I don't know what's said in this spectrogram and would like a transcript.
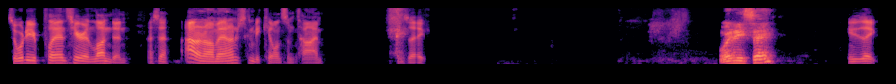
"So what are your plans here in London?" I said, "I don't know, man. I'm just gonna be killing some time." He's like, What did he say? he's like,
